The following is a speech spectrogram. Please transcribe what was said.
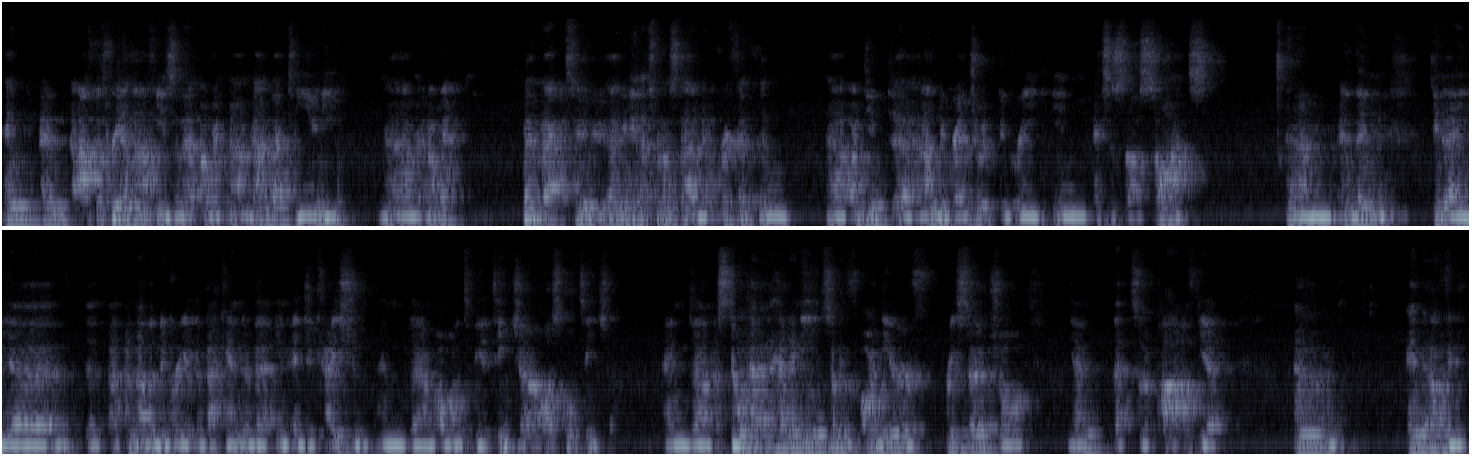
and, and after three and a half years of that, I went, no, I'm going back to uni. Um, and I went went back to uh, uni. That's when I started at Griffith. And uh, I did uh, an undergraduate degree in exercise science. Um, and then did a, uh, another degree at the back end of that in education, and um, I wanted to be a teacher, a high school teacher, and uh, I still haven't had any sort of idea of research or you know that sort of path yet. Um, and then I finished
